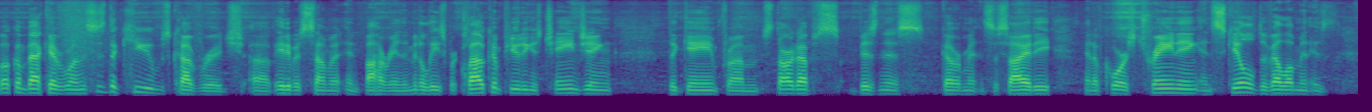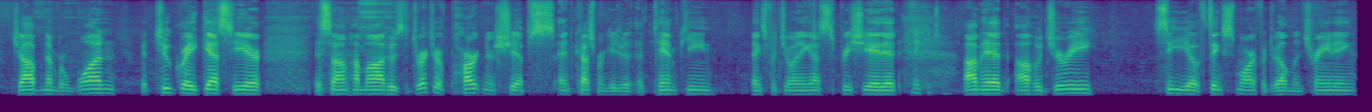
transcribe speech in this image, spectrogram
Welcome back everyone. This is theCUBE's coverage of AWS Summit in Bahrain, the Middle East, where cloud computing is changing the game from startups, business, government, and society. And of course, training and skill development is job number one. We have got two great guests here. Issam Hamad, who's the Director of Partnerships and Customer Engagement at Tamkeen. Thanks for joining us, appreciate it. Thank you, John. Ahmed Al-Hujairi, CEO of ThinkSmart for Development and Training.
